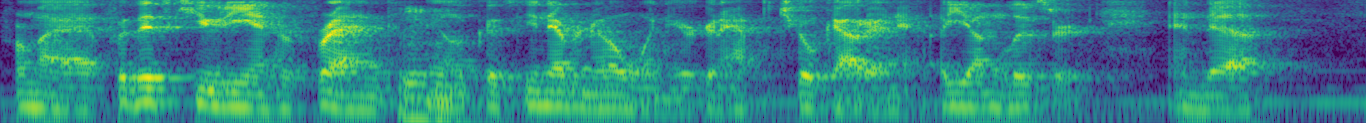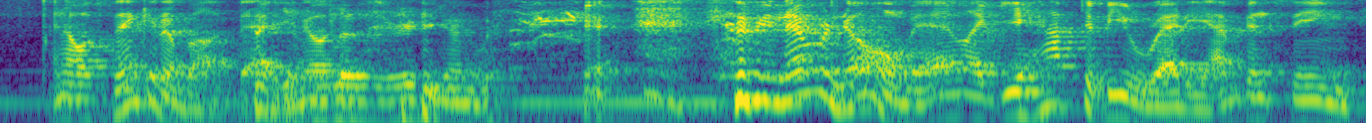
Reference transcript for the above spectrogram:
for my for this cutie and her friend, you know, because you never know when you're gonna have to choke out a, a young lizard. And uh, and I was thinking about that, you know, lizard. young lizard, because you never know, man. Like you have to be ready. I've been seeing.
